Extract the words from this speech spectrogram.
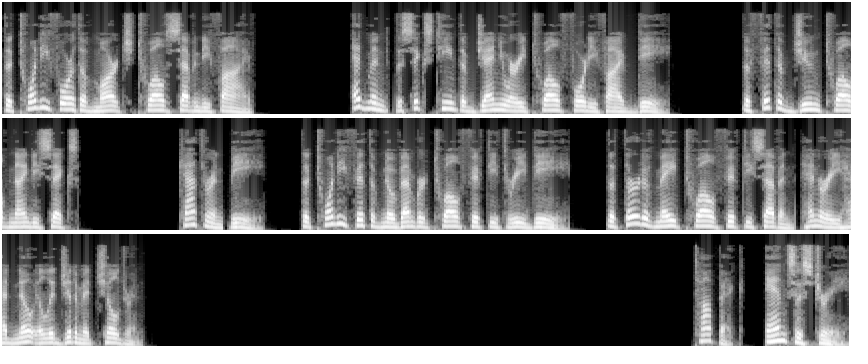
The 24th of March 1275. Edmund, the 16th of January 1245 d. The 5th of June 1296. Catherine b. The 25th of November 1253 d. The 3rd of May 1257. Henry had no illegitimate children. Topic: Ancestry.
